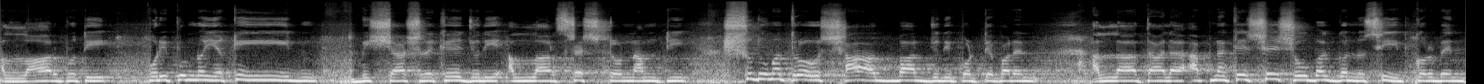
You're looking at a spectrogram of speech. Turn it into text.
আল্লাহর প্রতি পরিপূর্ণ ইয়কিন বিশ্বাস রেখে যদি আল্লাহর শ্রেষ্ঠ নামটি শুধুমাত্র সাতবার যদি পড়তে পারেন, আল্লাহ তাআলা আপনাকে সে সৌভাগ্য নসিব করবেন।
